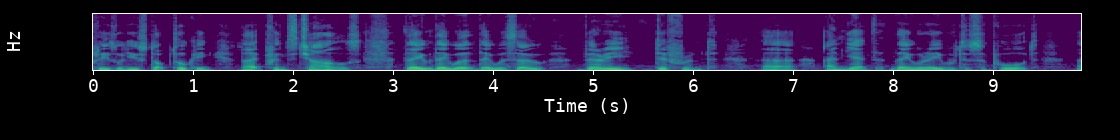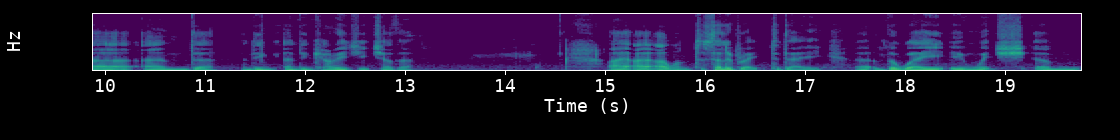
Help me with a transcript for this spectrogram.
please will you stop talking like Prince Charles? They, they, were, they were so very different. Uh, and yet they were able to support uh, and uh, and in, and encourage each other. I, I, I want to celebrate today uh, the way in which um,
